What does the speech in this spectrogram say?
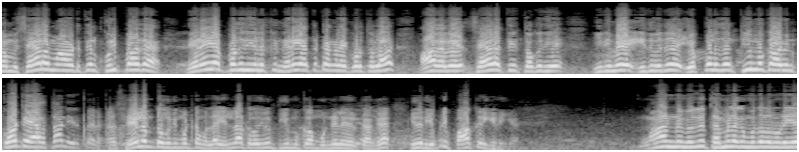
நம்ம சேலம் மாவட்டத்தில் குறிப்பாக நிறைய பகுதிகளுக்கு நிறைய திட்டங்களை கொடுத்துள்ளார். ஆகவே சேலத்தின் தொகுதி இனிமே இது எப்பொழுதும் திமுகவின் கோட்டையாகத்தான் இருக்கு சேலம் தொகுதி மட்டுமல்ல எல்லா தொகுதியிலும் திமுக முன்னிலையில் இருக்காங்க. இதனை எப்படி பாக்குறீங்க நீங்க? மாண்புமிகு தமிழக முதல்வருடைய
